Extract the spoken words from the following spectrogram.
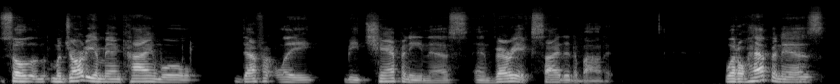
So the majority of mankind will definitely be championing this and very excited about it. What'll happen is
